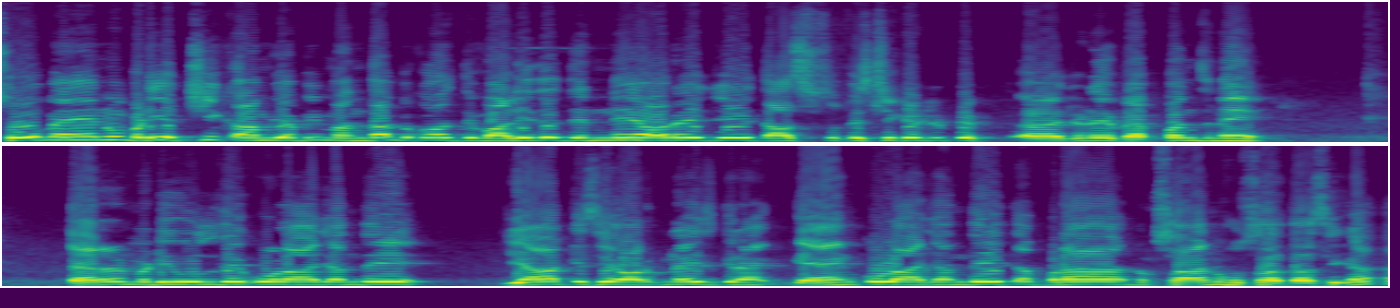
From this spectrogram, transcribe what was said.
ਸੋ ਮੈਂ ਇਹਨੂੰ ਬੜੀ ਅੱਛੀ ਕਾਮਯਾਬੀ ਮੰਨਦਾ ਬਿਕੋਜ਼ ਦੀਵਾਲੀ ਦੇ ਦਿਨ ਨੇ ਔਰ ਇਹ ਜੇ 10 ਸੋਫਿਸਟੀਕੇਟਡ ਜਿਹੜੇ ਵੈਪਨਸ ਨੇ ਟੈਰਰ ਮੋਡਿਊਲ ਦੇ ਕੋਲ ਆ ਜਾਂਦੇ ਜਾਂ ਕਿਸੇ ਆਰਗੇਨਾਈਜ਼ਡ ਗੈਂਗ ਕੋਲ ਆ ਜਾਂਦੇ ਤਾਂ ਬੜਾ ਨੁਕਸਾਨ ਹੋ ਸਕਦਾ ਸੀਗਾ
